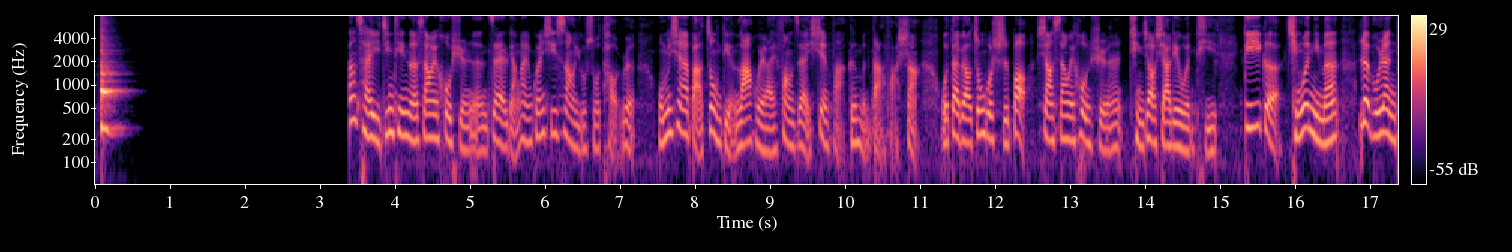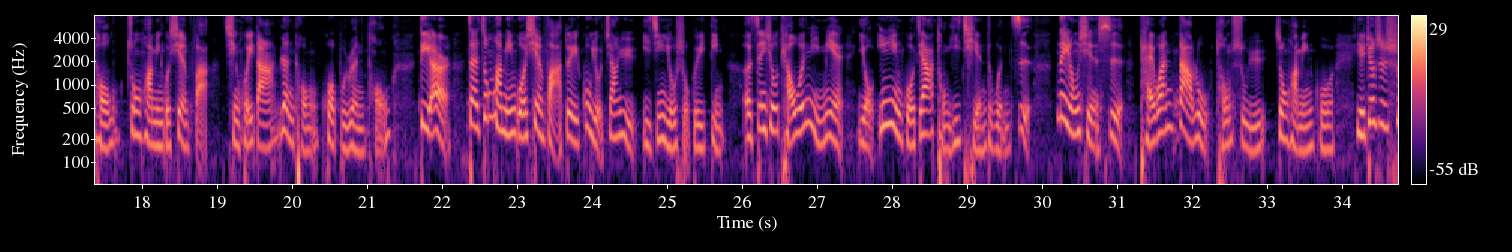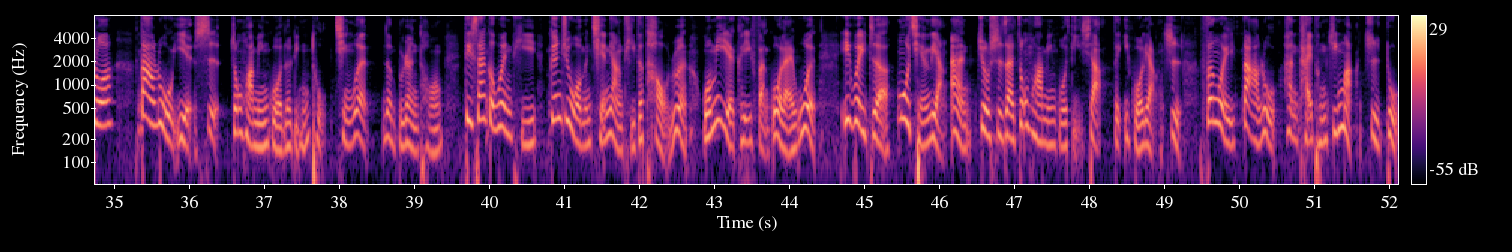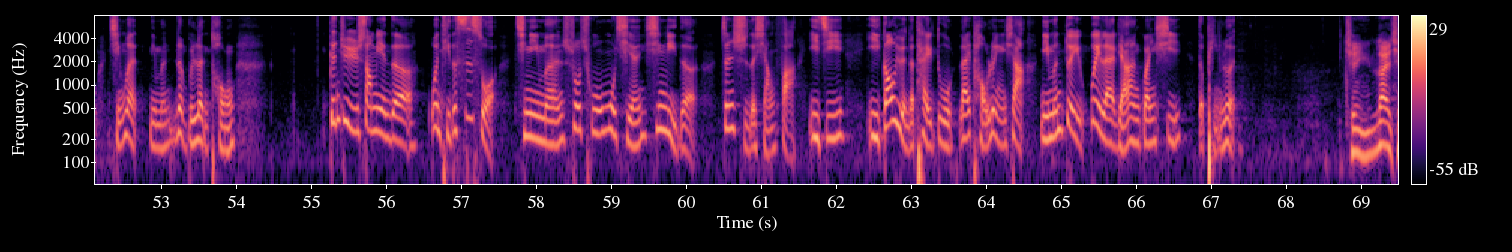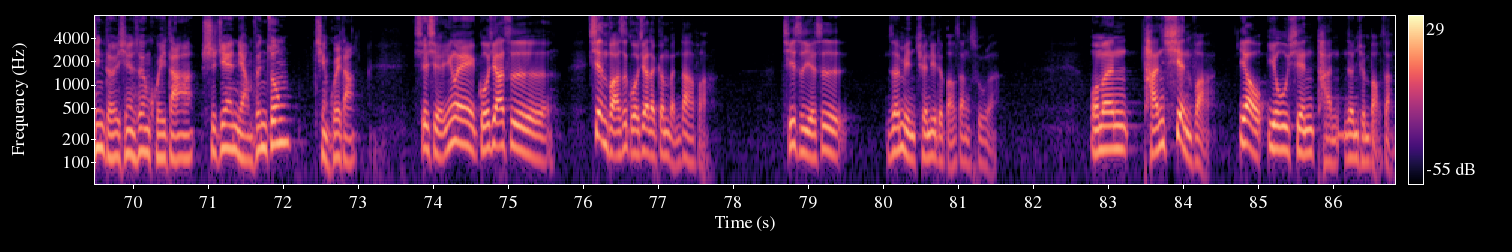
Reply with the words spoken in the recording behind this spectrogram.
刚才已经听了三位候选人在两岸关系上有所讨论，我们现在把重点拉回来，放在宪法根本大法上。我代表《中国时报》向三位候选人请教下列问题：第一个，请问你们认不认同中华民国宪法？请回答认同或不认同。第二，在中华民国宪法对固有疆域已经有所规定。而征修条文里面有因应国家统一前的文字内容显示，台湾大陆同属于中华民国，也就是说，大陆也是中华民国的领土。请问认不认同？第三个问题，根据我们前两题的讨论，我们也可以反过来问：意味着目前两岸就是在中华民国底下的一国两制，分为大陆和台澎金马制度。请问你们认不认同？根据上面的问题的思索，请你们说出目前心里的真实的想法，以及以高远的态度来讨论一下你们对未来两岸关系的评论。请赖清德先生回答，时间两分钟，请回答。谢谢。因为国家是宪法是国家的根本大法，其实也是人民权利的保障书了。我们谈宪法。要优先谈人权保障，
